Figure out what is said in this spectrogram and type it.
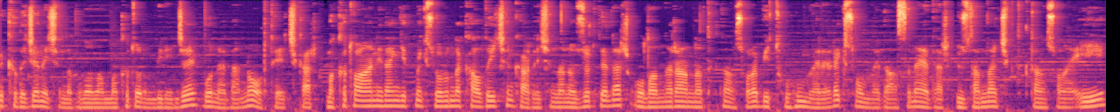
ve kılıcın içinde bulunan Makoto'nun bilinci bu nedenle ortaya çıkar. Makoto aniden gitmek zorunda kaldığı için kardeşinden özür diler. Olanları anlattıktan sonra bir tohum vererek son vedasını eder. Düzlemden çıktıktan sonra Ei,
